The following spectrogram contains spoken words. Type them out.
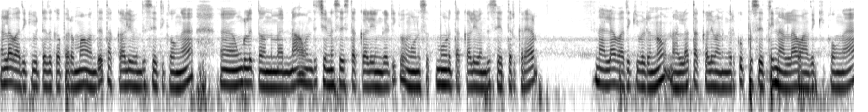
நல்லா வதக்கி விட்டதுக்கப்புறமா வந்து தக்காளி வந்து சேர்த்திக்கோங்க. உங்களுக்கு தகுந்த மாதிரி நான் வந்து சின்ன சைஸ் தக்காளிங்காட்டிக்கு மூணு மூணு தக்காளி வந்து சேர்த்துருக்குறேன். நல்லா வதக்கி விடணும். நல்லா தக்காளி வணங்குறதுக்கு உப்பு சேர்த்து நல்லா வதக்கிக்கோங்க.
